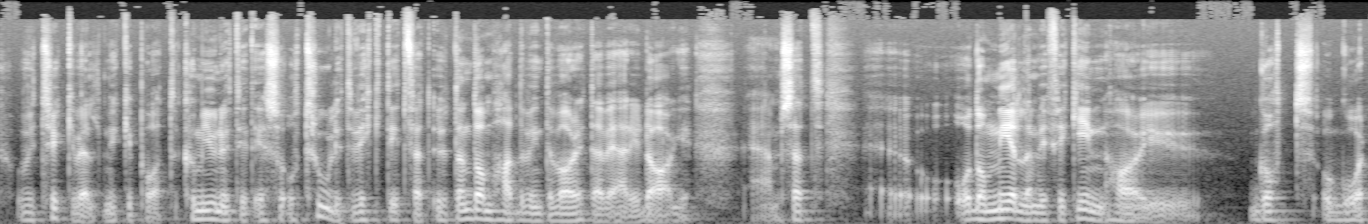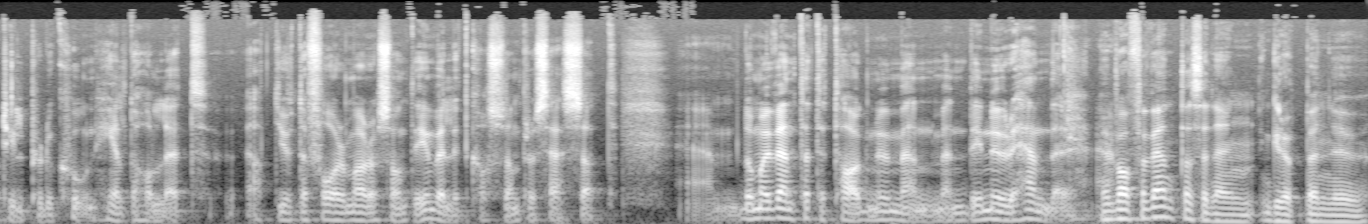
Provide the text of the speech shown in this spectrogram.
och vi trycker väldigt mycket på att communityt är så otroligt viktigt för att utan dem hade vi inte varit där vi är idag. Ehm, så att, eh, och de medlen vi fick in har ju gått och går till produktion helt och hållet. Att gjuta formar och sånt är en väldigt kostsam process. Så att, ehm, de har ju väntat ett tag nu men, men det är nu det händer. Men vad förväntar sig den gruppen nu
